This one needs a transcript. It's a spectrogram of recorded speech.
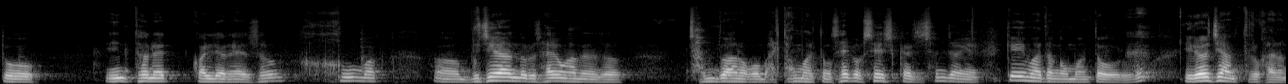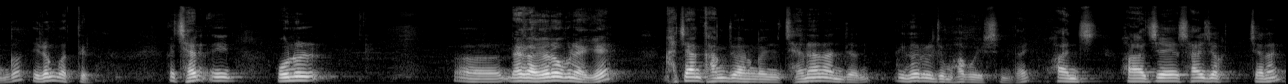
또 인터넷 관련해서 너무 막 어, 무제한으로 사용하면서 잠도 안 오고 말똥말똥 새벽 3시까지 천장에 게임하던 것만 떠오르고 이러지 않도록 하는 것 이런 것들 오늘 어, 내가 여러분에게 가장 강조하는 건 재난안전 이거를 좀 하고 있습니다. 화재, 사회적 재난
